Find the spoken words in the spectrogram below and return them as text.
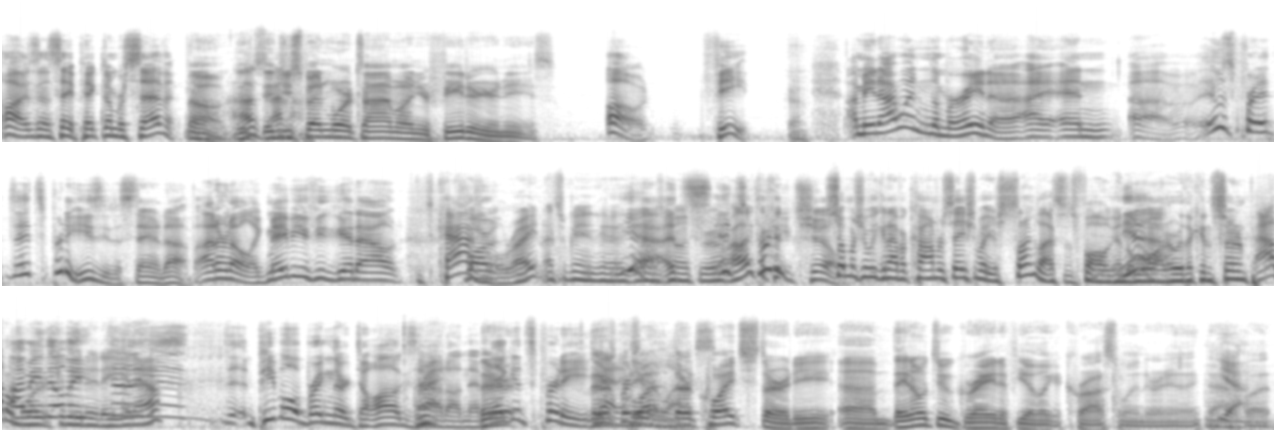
Oh, I was gonna say pick number seven. Oh, I was- did, did you spend more time on your feet or your knees? Oh, feet. I mean, I went in the marina, I and uh, it was pretty. It's pretty easy to stand up. I don't know, like maybe if you get out, It's casual, far- right? That's what we, uh, Yeah, going it's- through. it's I like the pretty con- chill. So much that we can have a conversation about your sunglasses falling in the water with a concerned paddleboard I mean, they'll be community. you know, uh, people will bring their dogs Right. out on them. They're- like it's pretty. They're, it's pretty quite, they're quite sturdy. Um, they don't do great if you have like a crosswind or anything like that. Yeah. But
